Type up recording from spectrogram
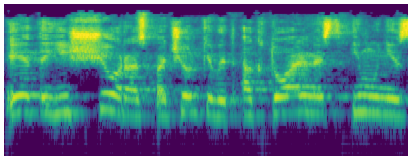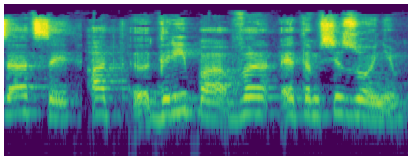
И это еще раз подчеркивает актуальность иммунизации от гриппа в этом сезоне.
